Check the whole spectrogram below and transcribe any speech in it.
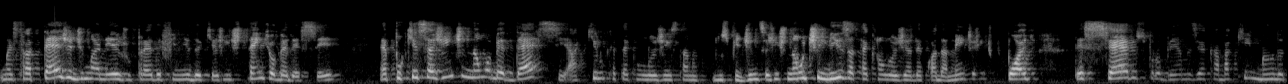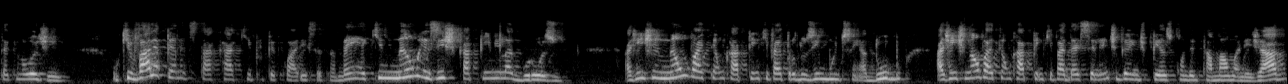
uma, estratégia de manejo pré-definida que a gente tem que obedecer. Né, porque se a gente não obedece aquilo que a tecnologia está nos pedindo, se a gente não utiliza a tecnologia adequadamente, a gente pode ter sérios problemas e acabar queimando a tecnologia. O que vale a pena destacar aqui para o pecuarista também é que não existe capim milagroso. A gente não vai ter um capim que vai produzir muito sem adubo, a gente não vai ter um capim que vai dar excelente ganho de peso quando ele está mal manejado,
